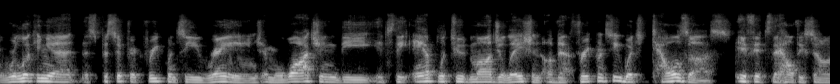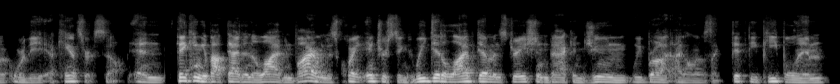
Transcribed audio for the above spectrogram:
we're looking at a specific frequency range, and we're watching the it's the amplitude modulation of that frequency, which tells us if it's the healthy cell or the cancerous cell. And thinking about that in a live environment is quite interesting. We did a live demonstration back in June. We brought I don't know, it was like 50 people in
